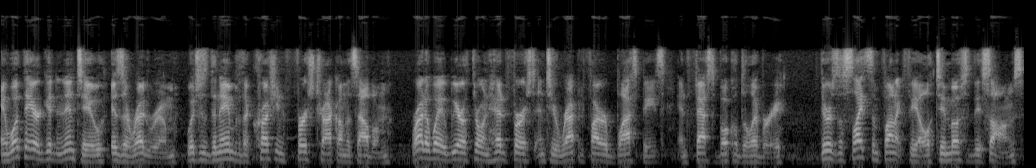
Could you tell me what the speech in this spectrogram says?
And what they are getting into is a Red Room, which is the name of the crushing first track on this album. Right away, we are thrown headfirst into rapid fire blast beats and fast vocal delivery. There is a slight symphonic feel to most of these songs.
